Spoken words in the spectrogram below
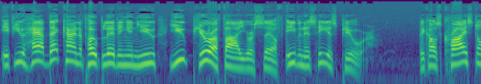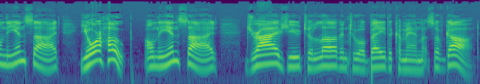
if you have that kind of hope living in you, you purify yourself even as he is pure. Because Christ on the inside, your hope on the inside, drives you to love and to obey the commandments of God.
